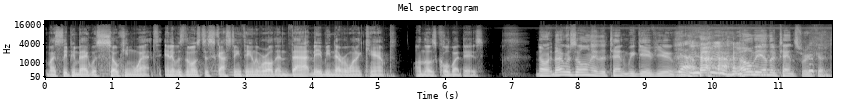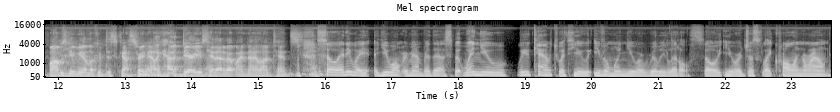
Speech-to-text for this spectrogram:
my sleeping bag was soaking wet and it was the most disgusting thing in the world and that made me never want to camp on those cold wet days. No, that was only the tent we gave you. Yeah. All the other tents were good. Mom's giving me a look of disgust right now. Like how dare you say that about my nylon tents? so anyway, you won't remember this, but when you we camped with you, even when you were really little, so you were just like crawling around,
